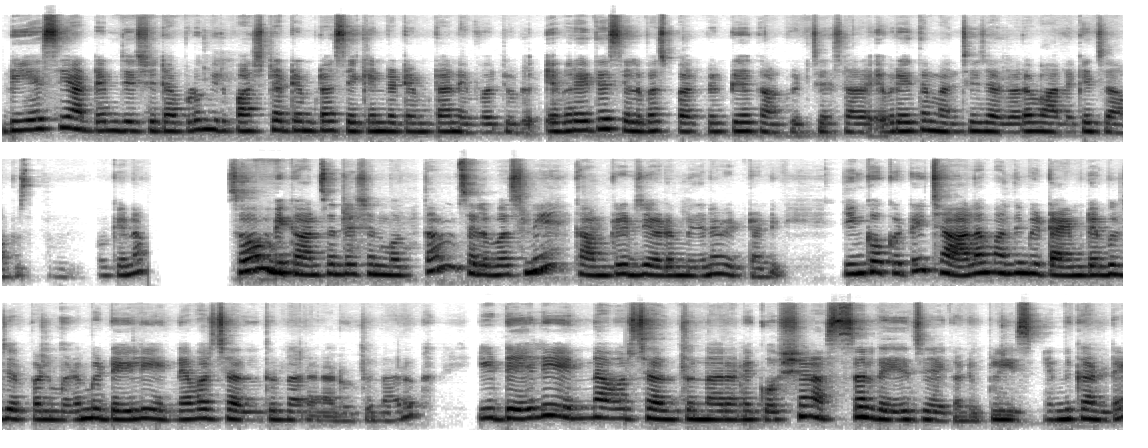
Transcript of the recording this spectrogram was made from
డిఎస్సి అటెంప్ట్ చేసేటప్పుడు మీరు ఫస్ట్ అటెంప్టా సెకండ్ అటెంప్టా అని ఎవరు చూడు ఎవరైతే సిలబస్ పర్ఫెక్ట్గా కంప్లీట్ చేశారో ఎవరైతే మంచిగా చదివారో వాళ్ళకే జాబ్ వస్తుంది ఓకేనా? సో మీ కాన్సన్ట్రేషన్ మొత్తం సిలబస్ని కంప్లీట్ చేయడం మీదనే పెట్టండి. ఇంకొకటి చాలా మంది మీ టైం టేబుల్ చెప్పండి మేడం మీరు డైలీ ఎన్ని అవర్స్ చదువుతున్నారని అడుగుతున్నారు. ఈ డైలీ ఎన్ని అవర్స్ చదువుతున్నారు అనే క్వశ్చన్ అస్సలు రేజ్ చేయకండి ప్లీజ్ ఎందుకంటే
